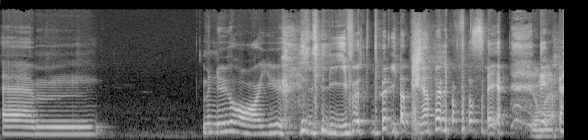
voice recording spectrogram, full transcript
Ehm, men nu har ju livet börjat igen höll jag på att säga. Jo, det, men det,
